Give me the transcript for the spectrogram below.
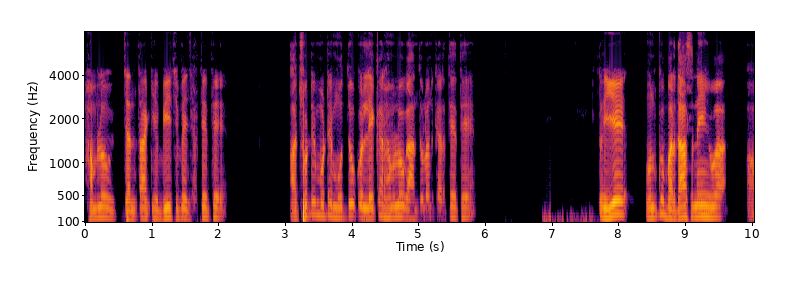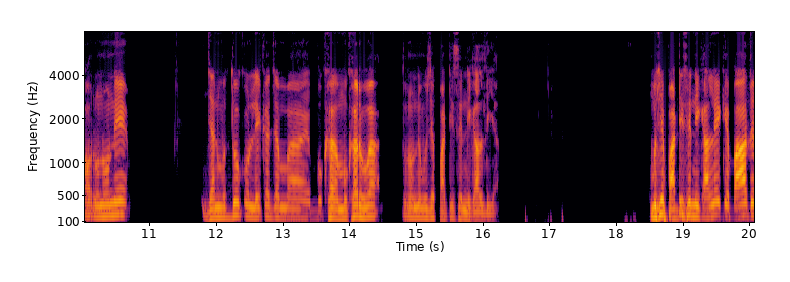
हम लोग जनता के बीच में जाते थे और छोटे मोटे मुद्दों को लेकर हम लोग आंदोलन करते थे। तो ये उनको बर्दाश्त नहीं हुआ और उन्होंने जन मुद्दों को लेकर जब मुखर मुखर हुआ तो उन्होंने मुझे पार्टी से निकाल दिया। मुझे पार्टी से निकालने के बाद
